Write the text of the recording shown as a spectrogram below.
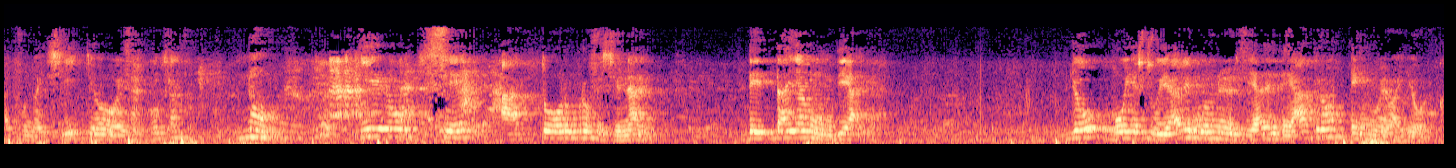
Al fondo hay sitio, esas cosas. No, quiero ser actor profesional de talla mundial. Yo voy a estudiar en una universidad de teatro en Nueva York.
